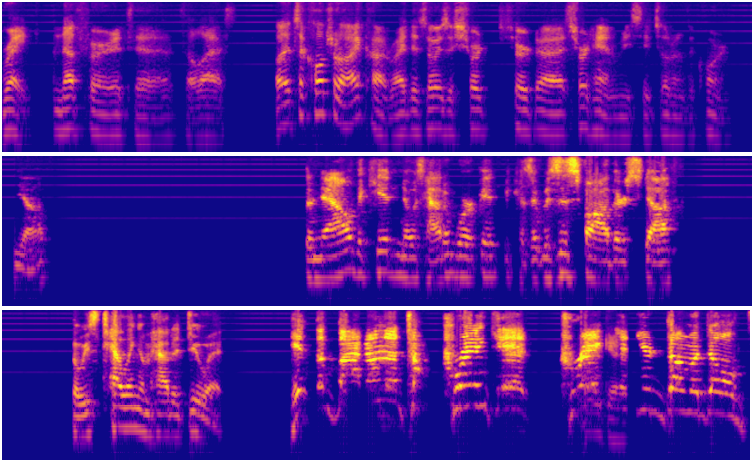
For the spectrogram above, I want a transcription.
Right. Enough for it to to last. Well, it's a cultural icon, right? There's always a short, short, uh, shorthand when you say "Children of the Corn." Yeah. So now the kid knows how to work it because it was his father's stuff. So he's telling him how to do it. Hit the button on the top, crank it, crank Crank it. it, you dumb adult.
